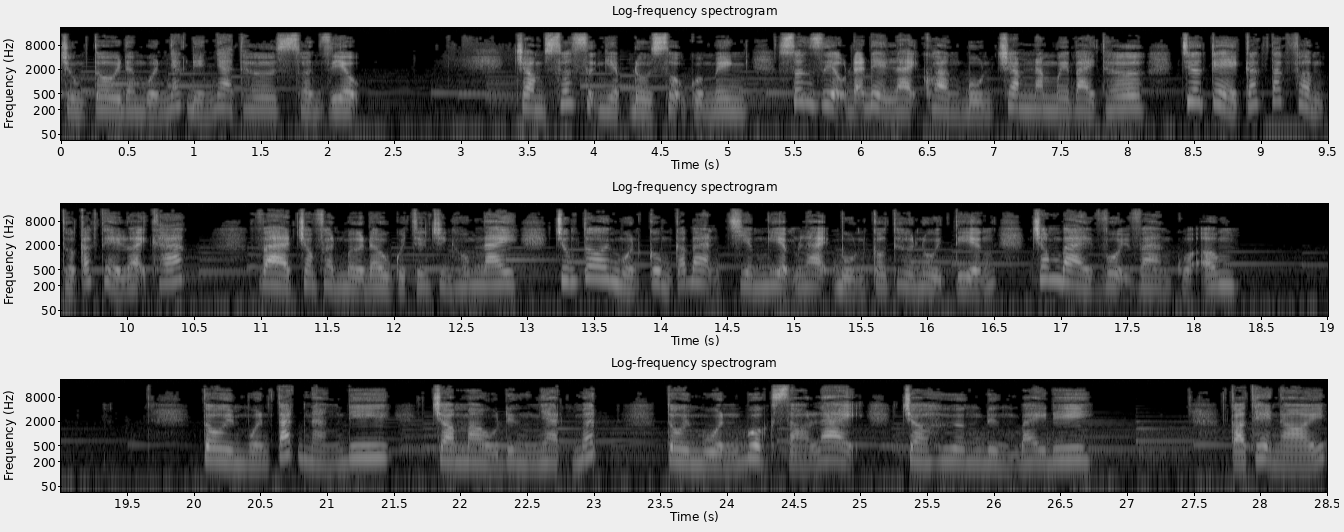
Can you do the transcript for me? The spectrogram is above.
chúng tôi đang muốn nhắc đến nhà thơ Xuân Diệu. Trong suốt sự nghiệp đồ sộ của mình, Xuân Diệu đã để lại khoảng 450 bài thơ, chưa kể các tác phẩm thuộc các thể loại khác. Và trong phần mở đầu của chương trình hôm nay, chúng tôi muốn cùng các bạn chiêm nghiệm lại bốn câu thơ nổi tiếng trong bài Vội vàng của ông. Tôi muốn tắt nắng đi, cho màu đừng nhạt mất. Tôi muốn buộc gió lại, cho hương đừng bay đi. Có thể nói,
